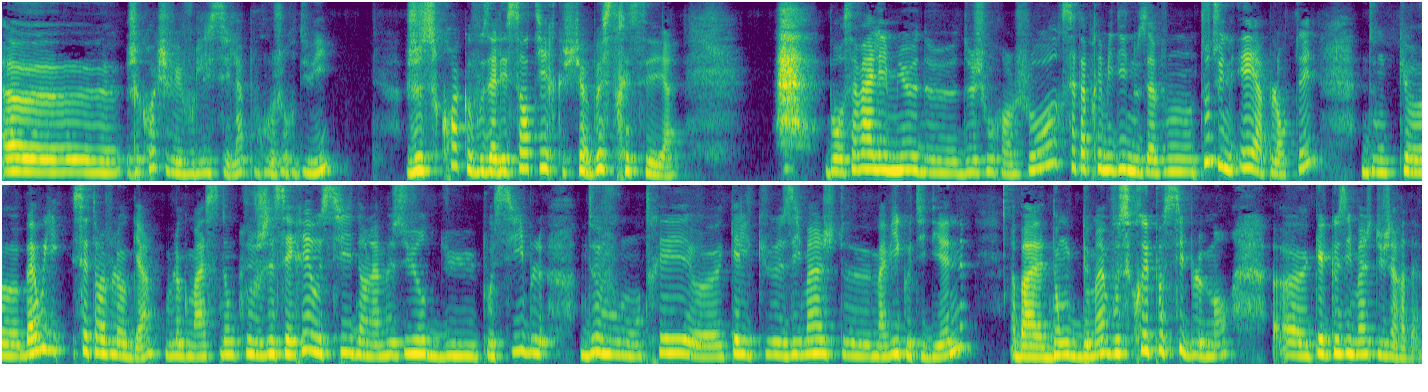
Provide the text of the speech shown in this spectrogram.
Euh, je crois que je vais vous laisser là pour aujourd'hui. Je crois que vous allez sentir que je suis un peu stressée. Hein. Bon, ça va aller mieux de, jour en jour. Cet après-midi, nous avons toute une haie à planter. Donc, euh, bah oui, c'est un vlog, hein, vlogmas. Donc, j'essaierai aussi, dans la mesure du possible, de vous montrer euh, quelques images de ma vie quotidienne. Bah, donc, demain, vous aurez possiblement quelques images du jardin.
